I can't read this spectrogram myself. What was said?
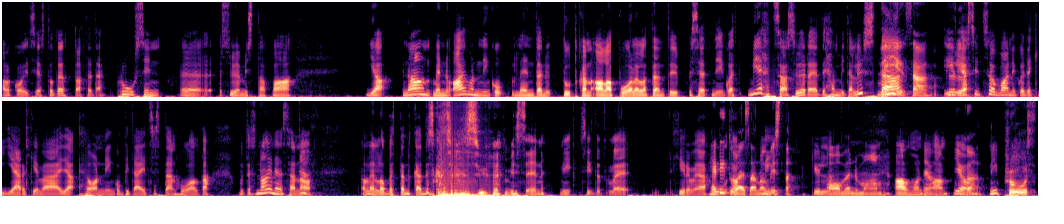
alkoi siis toteuttaa tätä Brucein ö, syömistapaa. Ja nämä on mennyt aivan niin kuin lentänyt tutkan alapuolella tämän tyyppiset, niin kuin, että miehet saa syödä ja tehdä mitä lystää. Niin saa, kyllä. Ja sitten se on vaan niin kuin jotenkin järkevää ja he on niin kuin, pitää itsestään huolta. Mutta jos nainen sanoo, olen lopettanut käytössä syömisen, niin siitä tulee hirveä huuto. Heti tulee sanomista. Niin, kyllä. Almond mom. Almond Joo, mom. Joo. Niin Bruce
